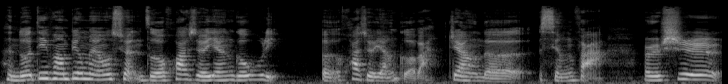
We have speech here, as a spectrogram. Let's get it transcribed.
很多地方并没有选择化学严格、物理呃化学严格吧这样的刑法，而是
